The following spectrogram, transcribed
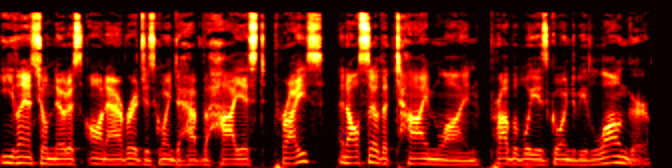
Elance, you'll notice on average, is going to have the highest price, and also the timeline probably is going to be longer.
